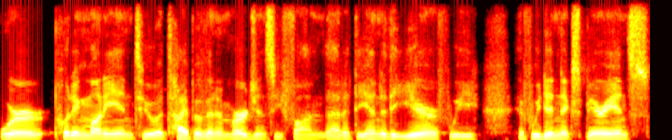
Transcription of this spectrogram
we're putting money into a type of an emergency fund that at the end of the year if we if we didn't experience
